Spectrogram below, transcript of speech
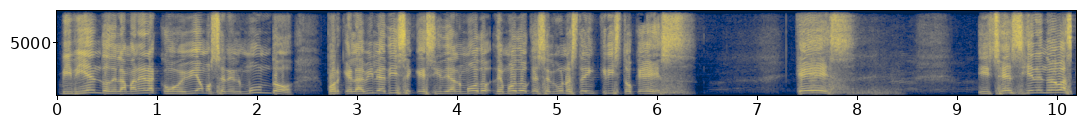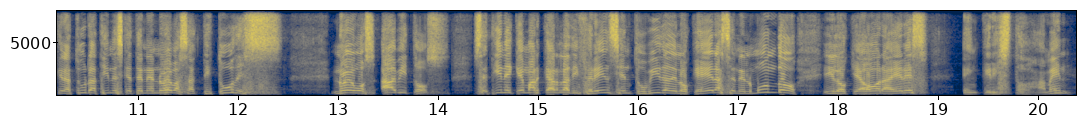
viviendo de la manera como vivíamos en el mundo, porque la Biblia dice que si de modo, de modo que si alguno está en Cristo, ¿qué es? ¿Qué es? Y si eres nuevas criaturas, tienes que tener nuevas actitudes nuevos hábitos. Se tiene que marcar la diferencia en tu vida de lo que eras en el mundo y lo que ahora eres en Cristo. Amén.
